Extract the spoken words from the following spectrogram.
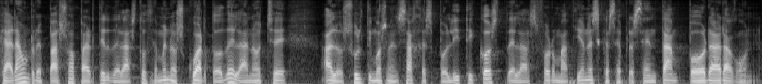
que hará un repaso a partir de las 12 menos cuarto de la noche a los últimos mensajes políticos de las formaciones que se presentan por Aragón.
